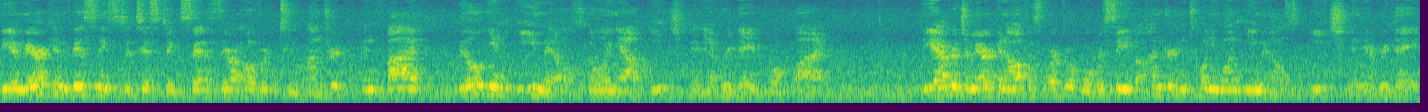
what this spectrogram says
The American Business Statistics says there are over 205 billion emails going out each and every day worldwide. The average American office worker will receive 121 emails each and every day.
